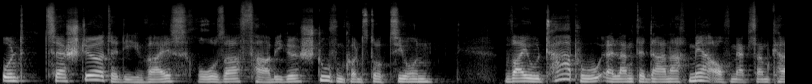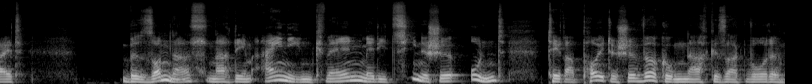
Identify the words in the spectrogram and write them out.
und zerstörte die weiß-rosafarbige Stufenkonstruktion. Waiutapu erlangte danach mehr Aufmerksamkeit besonders nachdem einigen Quellen medizinische und therapeutische Wirkung nachgesagt wurde.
